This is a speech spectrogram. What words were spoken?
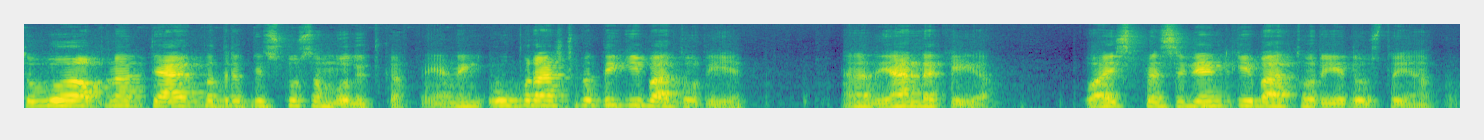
तो वह अपना त्याग पत्र किसको संबोधित करते हैं? यानी उपराष्ट्रपति की बात हो रही है है ना? ध्यान रखिएगा। वाइस प्रेसिडेंट की बात हो रही है दोस्तों यहाँ पर।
